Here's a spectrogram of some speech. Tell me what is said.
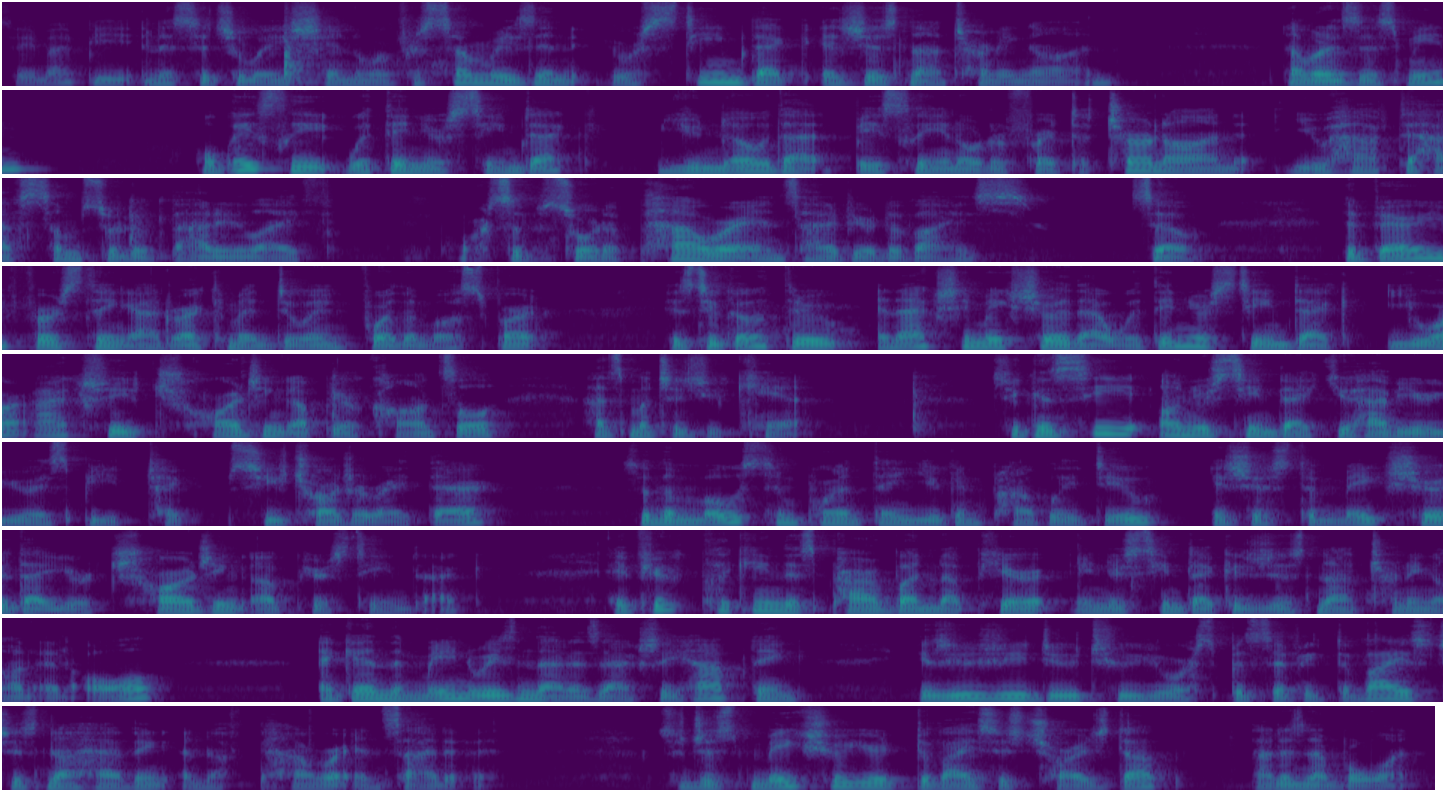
So you might be in a situation where for some reason your Steam Deck is just not turning on. Now what does this mean? Well basically within your Steam Deck, you know that basically in order for it to turn on, you have to have some sort of battery life or some sort of power inside of your device. So the very first thing I'd recommend doing for the most part is to go through and actually make sure that within your Steam Deck, you are actually charging up your console as much as you can. So you can see on your Steam Deck, you have your USB Type C charger right there. So the most important thing you can probably do is just to make sure that you're charging up your Steam Deck. If you're clicking this power button up here and your Steam Deck is just not turning on at all, again, the main reason that is actually happening is usually due to your specific device just not having enough power inside of it. So just make sure your device is charged up. That is number one.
